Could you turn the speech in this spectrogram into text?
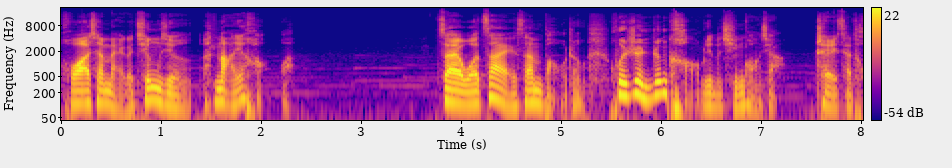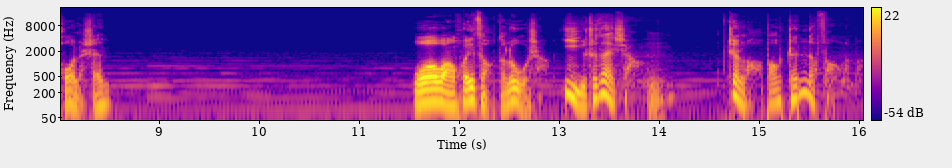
花钱买个清净，那也好啊。在我再三保证会认真考虑的情况下，这才脱了身。我往回走的路上一直在想，这老包真的疯了吗？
